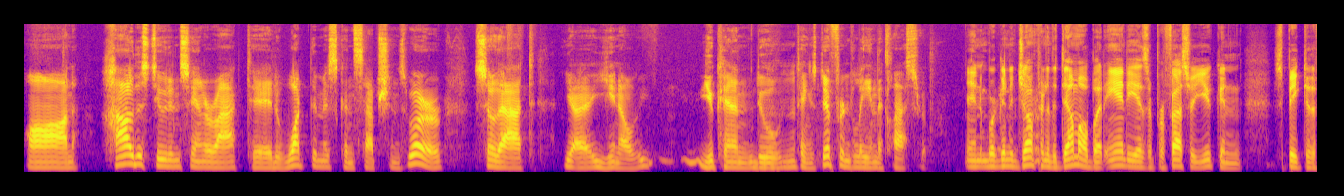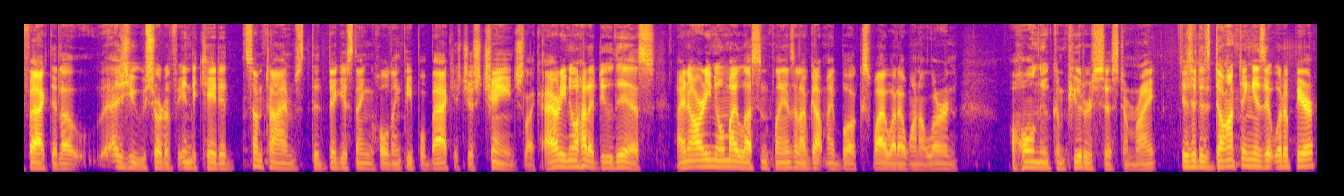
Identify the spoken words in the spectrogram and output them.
on how the students interacted, what the misconceptions were, so that yeah, you know you can do mm-hmm. things differently in the classroom. And we're going to jump into the demo, but Andy, as a professor, you can speak to the fact that, uh, as you sort of indicated, sometimes the biggest thing holding people back is just change. Like, I already know how to do this. I already know my lesson plans, and I've got my books. Why would I want to learn a whole new computer system, right? Is it as daunting as it would appear?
